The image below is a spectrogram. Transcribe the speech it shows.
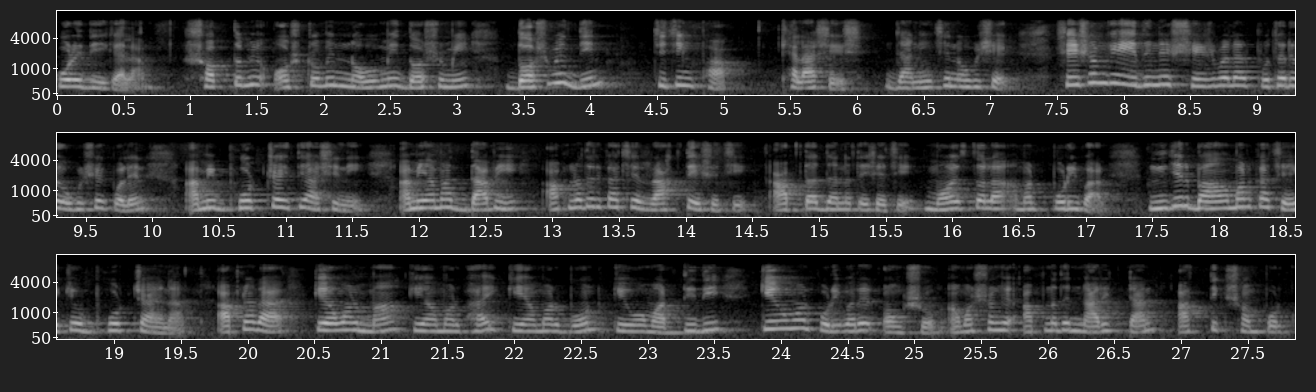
করে দিয়ে গেলাম। সপ্তমী, অষ্টমী, নবমী, দশমী, দশমীর দিন চিচিং ফাঁক। খেলা শেষ, জানিয়েছেন অভিষেক। সেই সঙ্গে এই দিনের শেষবেলার প্রচারে অভিষেক বলেন, আমি ভোট চাইতে আসিনি। আমি আমার দাবি আপনাদের কাছে রাখতে এসেছি, আবদার জানাতে এসেছি। মহেশতলা আমার পরিবার। নিজের বাবা মার কাছে কেউ ভোট চায় না। আপনারা কেউ আমার মা, কেউ আমার ভাই, কেউ আমার বোন, কেউ আমার দিদি, কেউ আমার পরিবারের অংশ। আমার সঙ্গে আপনাদের নারীর টান, আত্মিক সম্পর্ক।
